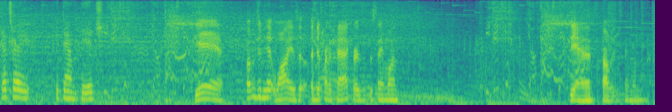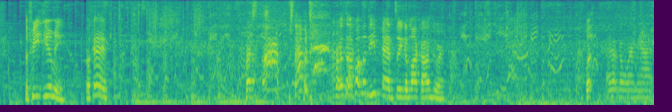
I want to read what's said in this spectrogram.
That's right. Get down, bitch. Yeah. What happens if you hit Y? Is it a different attack or is it the same one? Yeah, it's probably the same one. Defeat Yumi. Okay. Press ah stop it! Press up on the D-pad so you can lock onto her. What? I don't know where I'm at.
